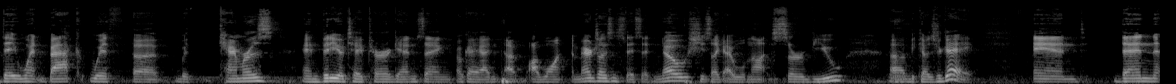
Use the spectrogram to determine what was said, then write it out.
they went back with uh, with cameras and videotaped her again, saying, "Okay, I, I, I want a marriage license." They said no. She's like, "I will not serve you uh, because you're gay." And then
